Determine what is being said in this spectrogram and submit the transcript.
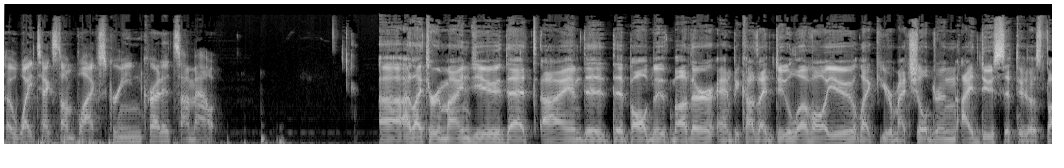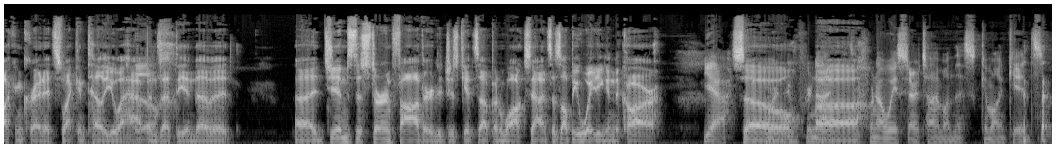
uh, white text on black screen credits, I'm out. Uh, I'd like to remind you that I am the the bald move mother, and because I do love all you, like you're my children, I do sit through those fucking credits so I can tell you what happens Ugh. at the end of it. Uh, Jim's the stern father that just gets up and walks out and says, "I'll be waiting in the car." Yeah. So, we're, we're not uh, we're not wasting our time on this. Come on, kids.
